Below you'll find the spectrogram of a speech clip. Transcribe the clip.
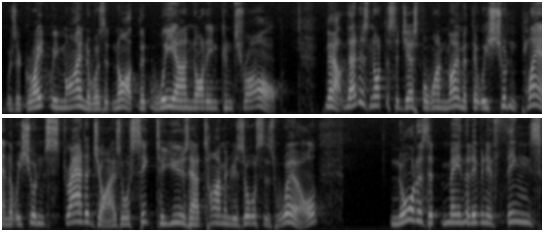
It was a great reminder, was it not, that we are not in control. Now, that is not to suggest for one moment that we shouldn't plan, that we shouldn't strategize or seek to use our time and resources well, nor does it mean that even if things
